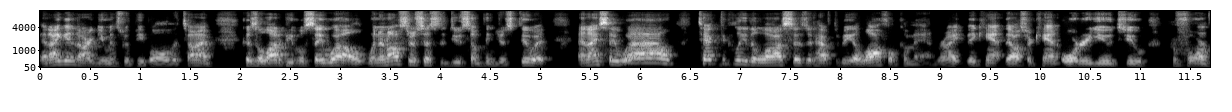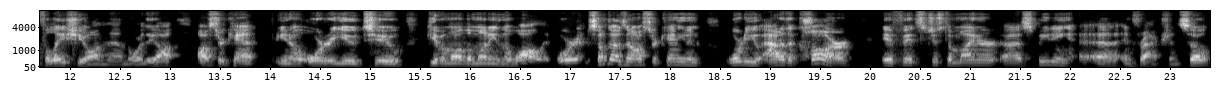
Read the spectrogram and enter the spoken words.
And I get in arguments with people all the time because a lot of people say, "Well, when an officer says to do something, just do it." And I say, "Well, technically, the law says it have to be a lawful command, right? They can't. The officer can't order you to perform fellatio on them, or the officer can't, you know, order you to give them all the money in the wallet, or sometimes an officer can't even order you out of the car." If it's just a minor uh, speeding uh, infraction. So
